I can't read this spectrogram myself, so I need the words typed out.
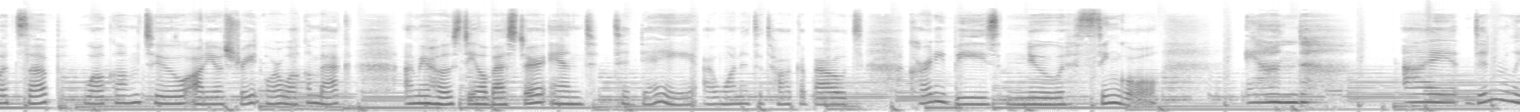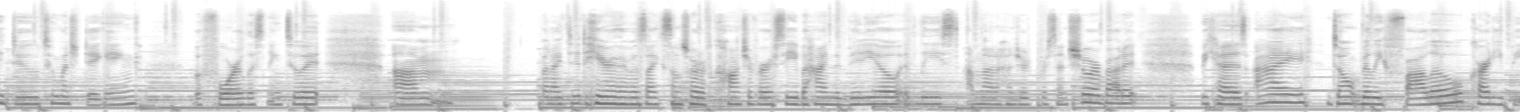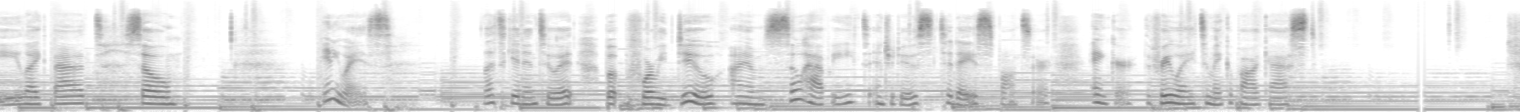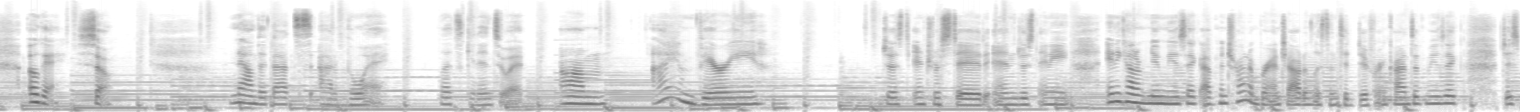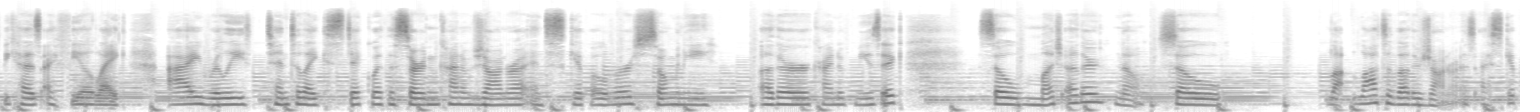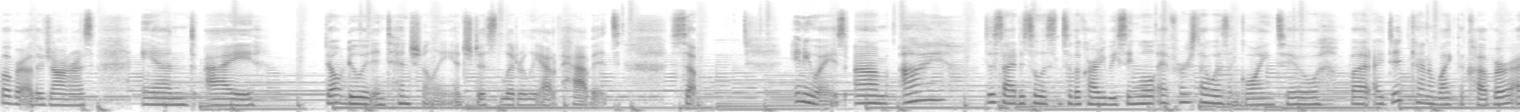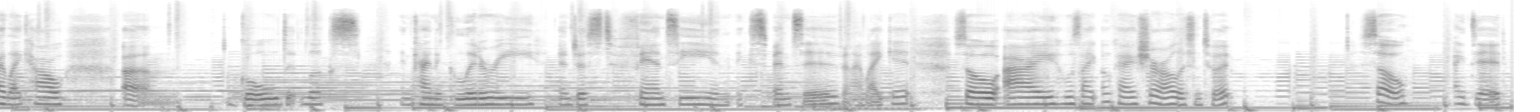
what's up? Welcome to Audio Street or welcome back. I'm your host, D.L. Bester, and today I wanted to talk about Cardi B's new single. And I didn't really do too much digging before listening to it. Um, but I did hear there was like some sort of controversy behind the video, at least. I'm not 100% sure about it because I don't really follow Cardi B like that. So, anyways, let's get into it. But before we do, I am so happy to introduce today's sponsor, Anchor, the free way to make a podcast. Okay, so now that that's out of the way, let's get into it. Um, I am very just interested in just any any kind of new music. I've been trying to branch out and listen to different kinds of music just because I feel like I really tend to like stick with a certain kind of genre and skip over so many other kind of music. So much other? No. So lots of other genres. I skip over other genres and I don't do it intentionally. It's just literally out of habit. So, anyways, um, I decided to listen to the Cardi B single. At first, I wasn't going to, but I did kind of like the cover. I like how um, gold it looks and kind of glittery and just fancy and expensive, and I like it. So I was like, okay, sure, I'll listen to it. So I did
